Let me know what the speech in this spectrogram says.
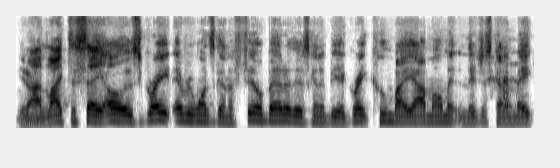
You know, mm-hmm. I'd like to say, oh, it's great. Everyone's going to feel better. There's going to be a great kumbaya moment, and they're just going to make,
